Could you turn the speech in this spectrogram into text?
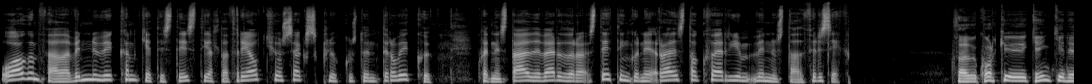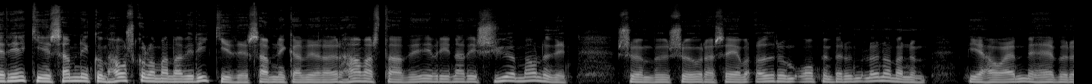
og um það að vinnuvikan geti stist í alltaf 36 klukkustundir á viku. Hvernig staði verður að styttingunni ræðist á hverjum vinnustad fyrir sig. Það hefur korkið genginni reki í samningum háskólamanna við ríkið samninga viðraður hafa staði yfir í næri sjö mánuði sömu sögur að segja af öðrum ofinberum launamönnum. BHM hefur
